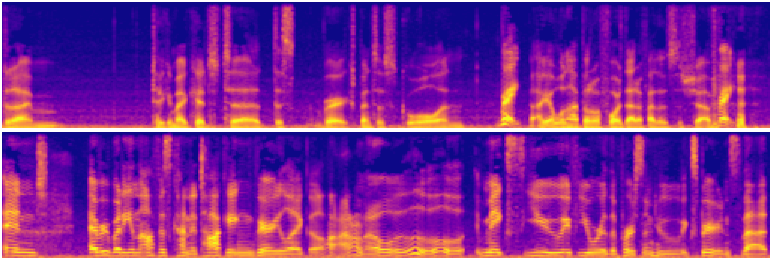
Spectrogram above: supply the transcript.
that I'm taking my kids to this very expensive school and Right. I will not be able to afford that if I lose this job. Right. and everybody in the office kind of talking very like, oh, I don't know. It makes you, if you were the person who experienced that,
